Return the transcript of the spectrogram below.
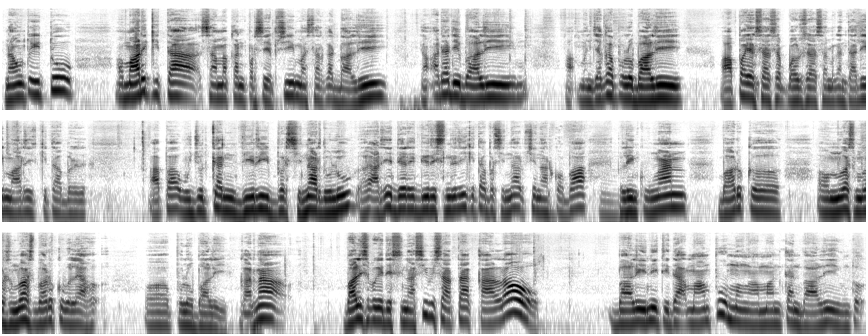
nah untuk itu uh, mari kita samakan persepsi masyarakat Bali yang ada di Bali menjaga Pulau Bali apa yang saya baru saya sampaikan tadi mari kita ber, apa wujudkan diri bersinar dulu eh, artinya dari diri sendiri kita bersinar bersinar narkoba hmm. lingkungan baru ke um, meluas meluas meluas baru ke wilayah uh, Pulau Bali hmm. karena Bali sebagai destinasi wisata kalau Bali ini tidak mampu mengamankan Bali untuk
